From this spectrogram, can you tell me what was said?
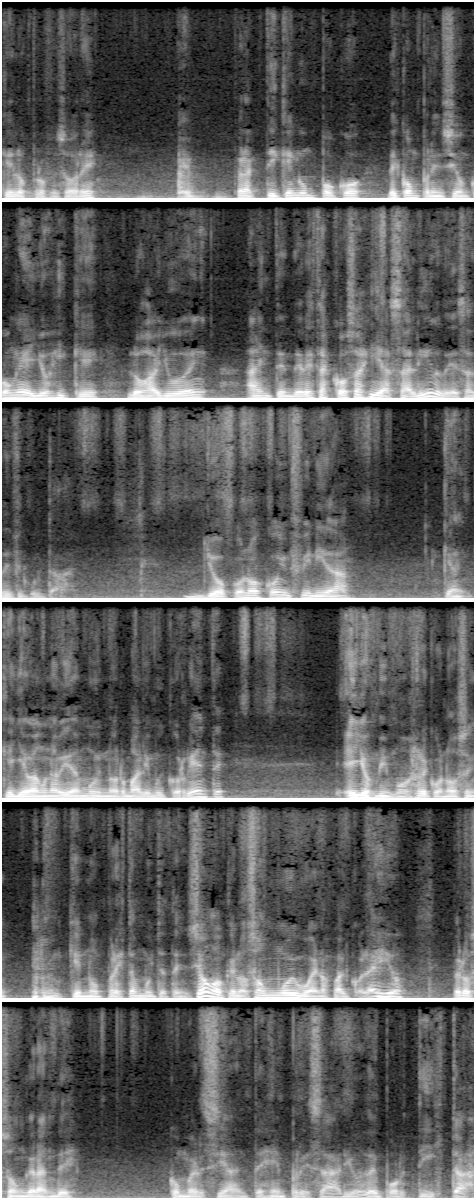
que los profesores eh, practiquen un poco de comprensión con ellos y que los ayuden a entender estas cosas y a salir de esas dificultades. Yo conozco infinidad que, que llevan una vida muy normal y muy corriente. Ellos mismos reconocen que no prestan mucha atención o que no son muy buenos para el colegio, pero son grandes comerciantes, empresarios, deportistas,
